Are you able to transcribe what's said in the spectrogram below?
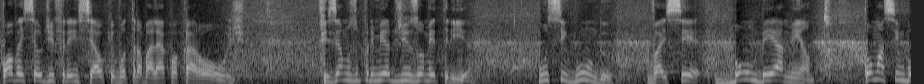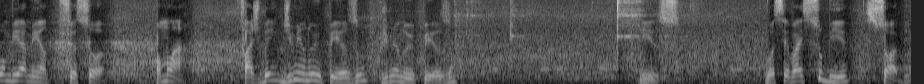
Qual vai ser o diferencial que eu vou trabalhar com a Carol hoje? Fizemos o primeiro de isometria. O segundo vai ser bombeamento. Como assim bombeamento, professor? Vamos lá. Faz bem, diminui o peso, diminui o peso. Isso. Você vai subir, sobe.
